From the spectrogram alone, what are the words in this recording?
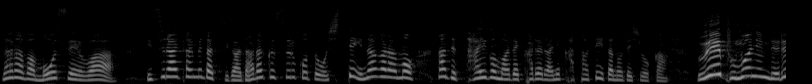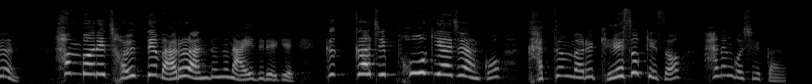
ならばモーセはイスラエル民たちが堕落することを知っていながらもなぜ最後まで彼らに語っていたのでしょうか 왜 부모님들은 한 번에 절대 말을 안 듣는 아이들에게 끝까지 포기하지 않고 같은 말을 계속해서 하는 것일까요?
